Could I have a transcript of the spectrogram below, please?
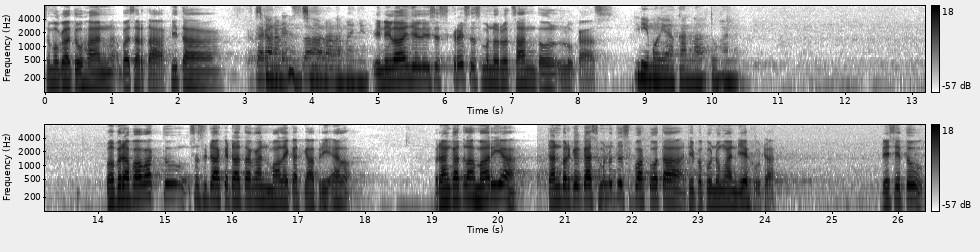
Semoga Tuhan beserta kita. sekarang dan selama-lamanya. Inilah Injil Yesus Kristus menurut Santo Lukas. Dimuliakanlah Tuhan. Beberapa waktu sesudah kedatangan malaikat Gabriel, berangkatlah Maria dan bergegas menuju sebuah kota di pegunungan Yehuda. Di situ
